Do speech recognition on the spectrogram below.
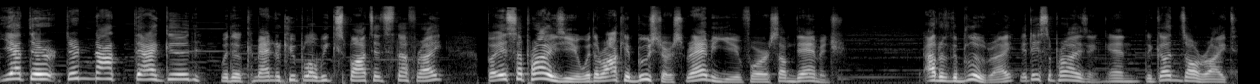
yeah, they're they're not that good with the commander cupola weak spots and stuff, right? But it surprises you with the rocket boosters ramming you for some damage. Out of the blue, right? It is surprising, and the gun's alright.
